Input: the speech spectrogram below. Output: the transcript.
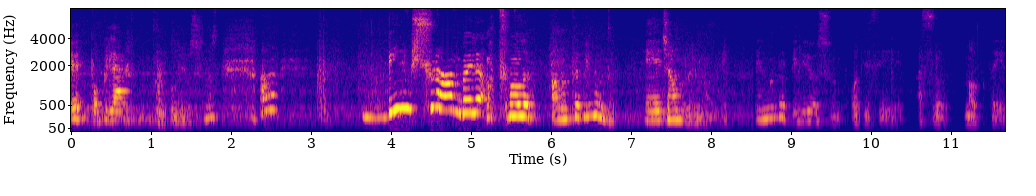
Evet popüler oluyorsunuz. Ama benim şuram böyle atmalı. Anlatabildim mi? Heyecan duymalıyım. Senin de biliyorsun o diziyi asıl noktayı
